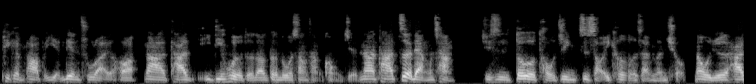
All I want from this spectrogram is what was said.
pick and pop 也练出来的话，那他一定会有得到更多上场空间。那他这两场。其实都有投进至少一颗三分球，那我觉得他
